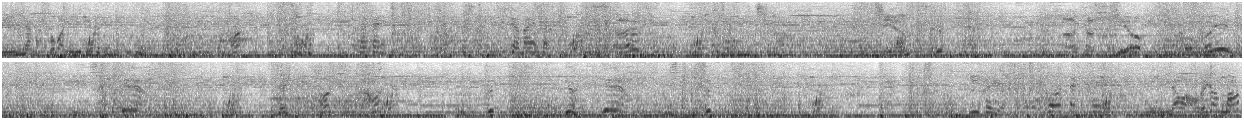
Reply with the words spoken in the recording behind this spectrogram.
みんながそばにいてくれ。そこ。れ捕まえた。みん暁を。ここに。せやせいはっはっやっやよ。工作せみんなは俺が待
